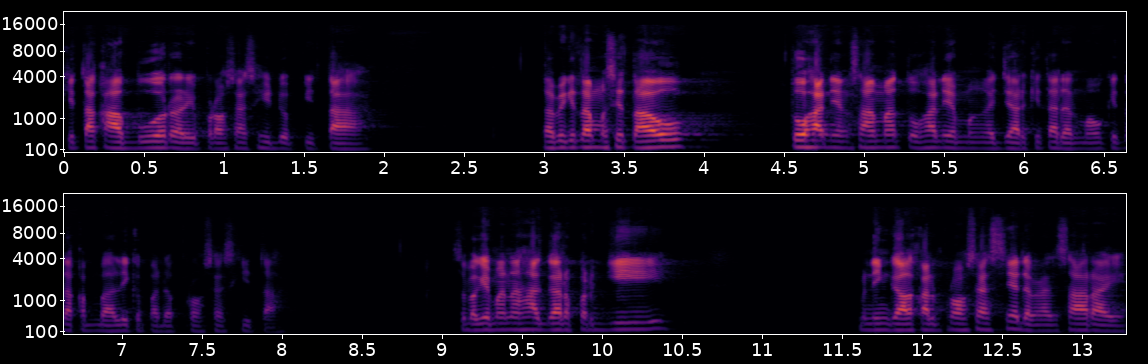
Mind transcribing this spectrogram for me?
kita kabur dari proses hidup kita. Tapi kita mesti tahu Tuhan yang sama, Tuhan yang mengejar kita dan mau kita kembali kepada proses kita. Sebagaimana Hagar pergi, meninggalkan prosesnya dengan Sarai.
